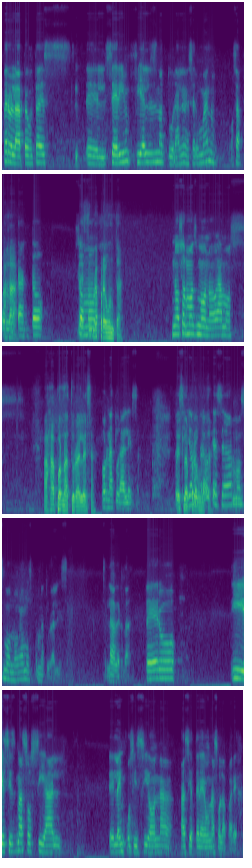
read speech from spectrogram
pero la pregunta es, ¿el ser infiel es natural en el ser humano? O sea, por lo tanto, somos... Es una pregunta. No somos monógamos. Ajá, por naturaleza. Por naturaleza. Pues yo no creo que seamos monógamos por naturaleza, la verdad. Pero, y si es más social eh, la imposición hacia tener una sola pareja.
